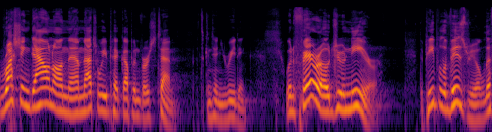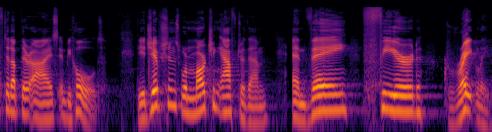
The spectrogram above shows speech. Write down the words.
rushing down on them, that's where we pick up in verse 10. Let's continue reading. When Pharaoh drew near, the people of Israel lifted up their eyes, and behold, the Egyptians were marching after them and they feared greatly.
